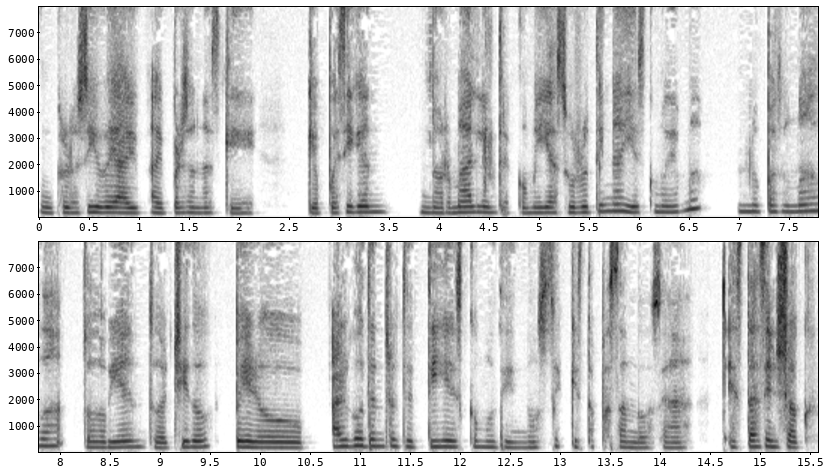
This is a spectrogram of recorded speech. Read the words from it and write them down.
Inclusive hay, hay personas que, que pues siguen normal, entre comillas, su rutina y es como de, no pasó nada, todo bien, todo chido, pero algo dentro de ti es como de no sé qué está pasando, o sea, estás en shock.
